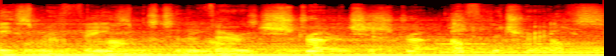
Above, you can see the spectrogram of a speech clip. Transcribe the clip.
Effacement belongs to the very structure of the trace.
